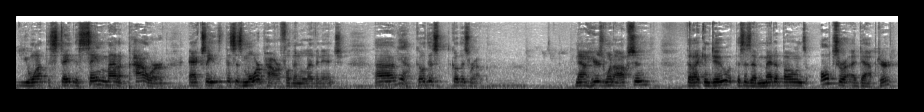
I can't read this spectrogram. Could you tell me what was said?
you want to stay the same amount of power, actually this is more powerful than 11 inch. Uh, yeah, go this go this route. Now here's one option that I can do. This is a Metabones Ultra adapter.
